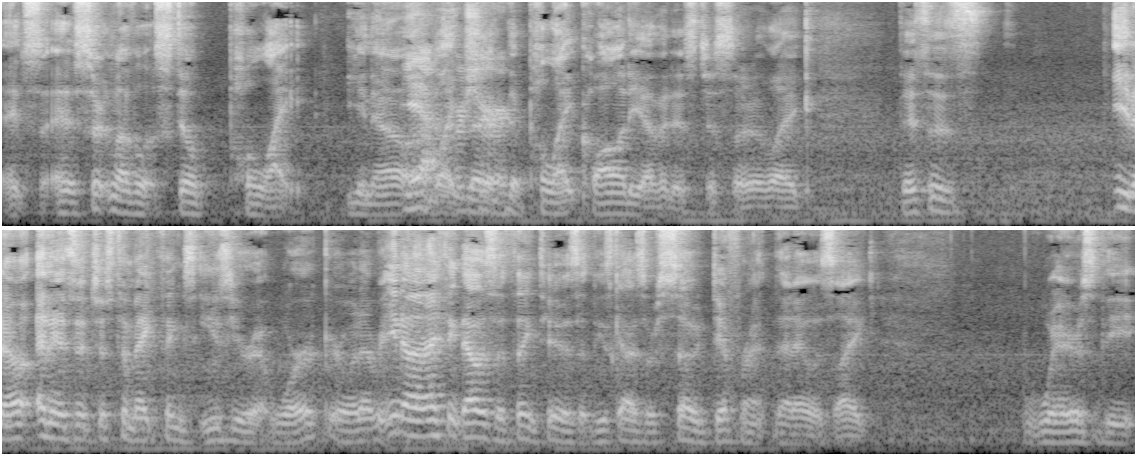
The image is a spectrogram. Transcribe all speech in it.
it's at a certain level it's still polite you know Yeah, like for the, sure. the polite quality of it is just sort of like this is you know and is it just to make things easier at work or whatever you know and i think that was the thing too is that these guys are so different that it was like where's the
